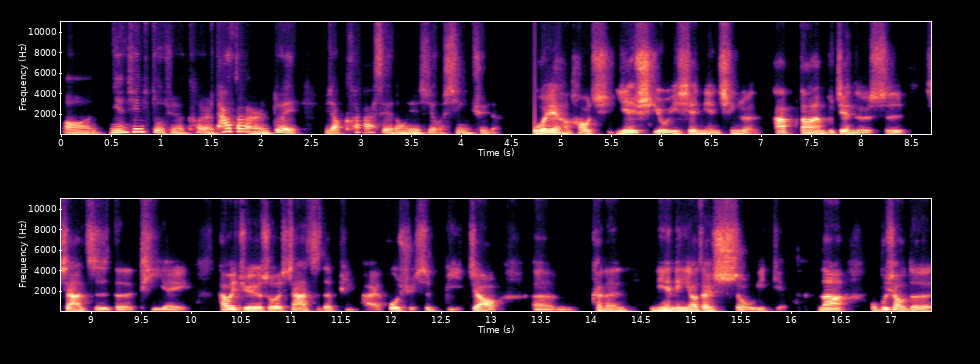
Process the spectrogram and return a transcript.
呃，年轻族群的客人，他反而对比较 classy 的东西是有兴趣的。我也很好奇，也许有一些年轻人，他当然不见得是夏姿的 TA，他会觉得说夏姿的品牌或许是比较，嗯、呃，可能年龄要再熟一点。那我不晓得，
